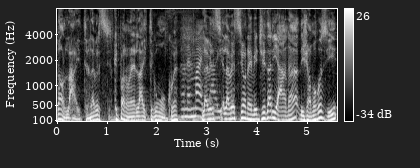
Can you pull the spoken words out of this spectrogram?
non light, la vers- che poi non è light comunque. Non è mai la, light. la versione vegetariana, diciamo così,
